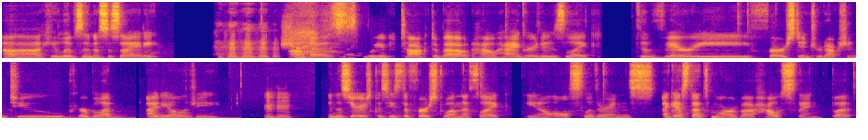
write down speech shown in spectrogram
uh he lives in a society. Sure Um, does. We've talked about how Hagrid is like the very first introduction to pureblood ideology hmm in the series because he's the first one that's like, you know, all Slytherins. I guess that's more of a house thing, but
